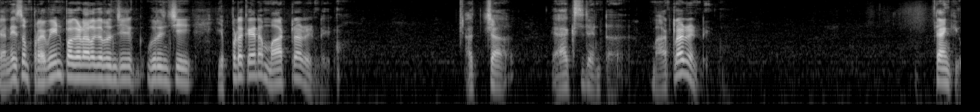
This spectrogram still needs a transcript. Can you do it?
కనీసం ప్రవీణ్ పగడాల గురించి గురించి ఎప్పటికైనా మాట్లాడండి. అచ్చా యాక్సిడెంటా? మాట్లాడండి. Thank you.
